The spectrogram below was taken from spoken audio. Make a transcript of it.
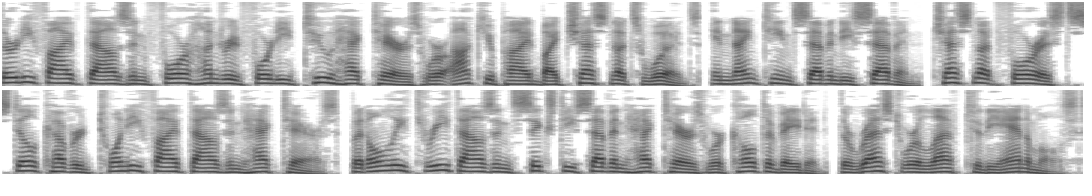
35,442 hectares were occupied by chestnuts woods. In 1977, chestnut forests still covered 25,000 hectares, but only 3,067 hectares were cultivated, the rest were left to the animals.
